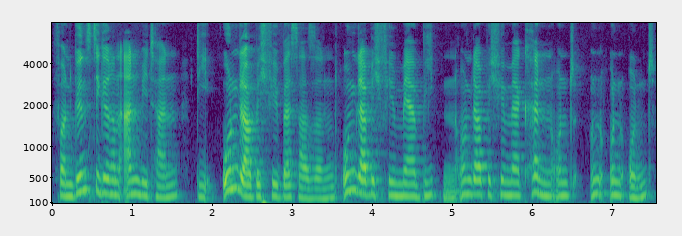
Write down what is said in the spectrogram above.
von günstigeren Anbietern, die unglaublich viel besser sind, unglaublich viel mehr bieten, unglaublich viel mehr können und, und, und, und.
